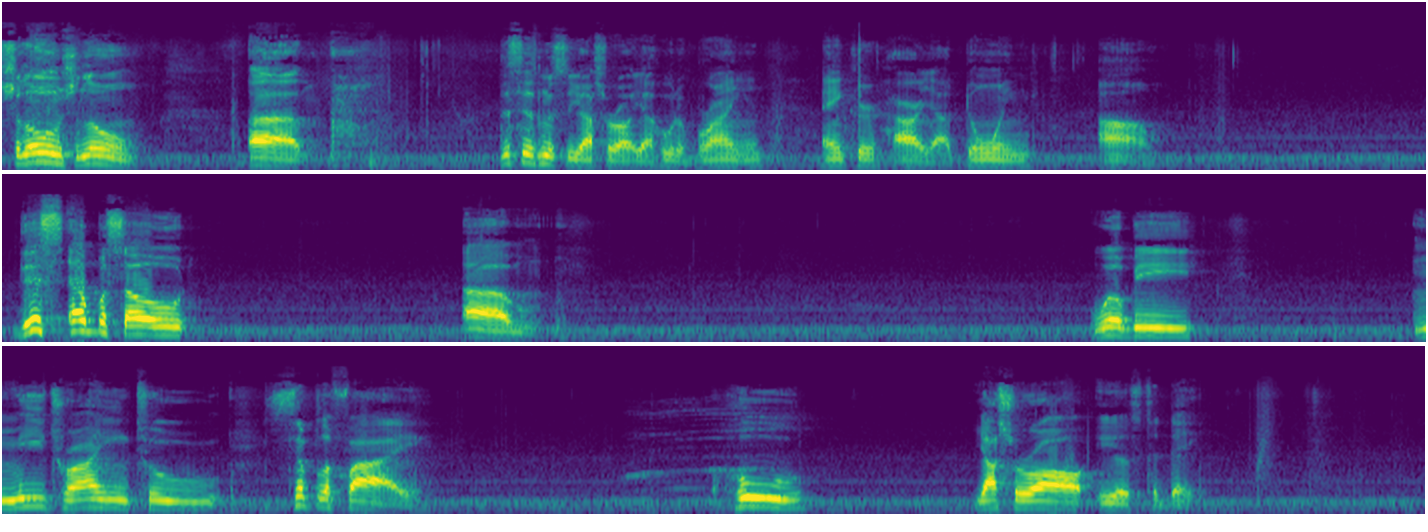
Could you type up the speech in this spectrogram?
Shalom, shalom. Uh, this is Mr. Yasharal Yahuda Brian, Anchor. How are y'all doing? Um, this episode um, will be me trying to simplify who Yasharal is today.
